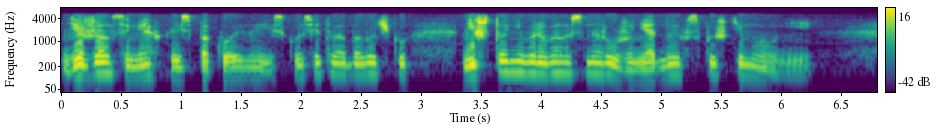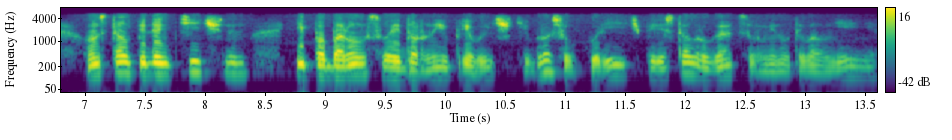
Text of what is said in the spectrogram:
держался мягко и спокойно, и сквозь эту оболочку ничто не вырывалось наружу, ни одной вспышки молнии. Он стал педантичным и поборол свои дурные привычки, бросил курить, перестал ругаться в минуты волнения.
